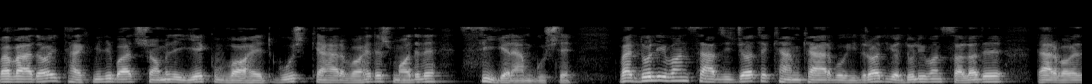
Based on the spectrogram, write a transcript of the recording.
و وعده های تکمیلی باید شامل یک واحد گوشت که هر واحدش معادل سی گرم گوشته و دو لیوان سبزیجات کم کربوهیدرات یا دو لیوان سالاد در واقع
